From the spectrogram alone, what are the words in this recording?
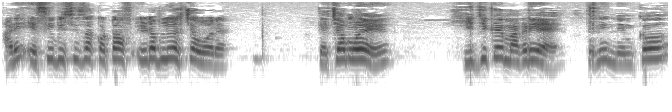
आणि एसीबीसीचा कट ऑफ ईडब्ल्यू एसच्या वर आहे. त्याच्यामुळे ही जी काही मागणी आहे त्यांनी नेमकं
